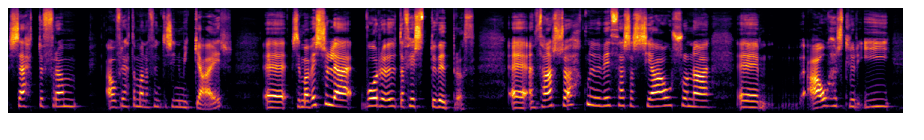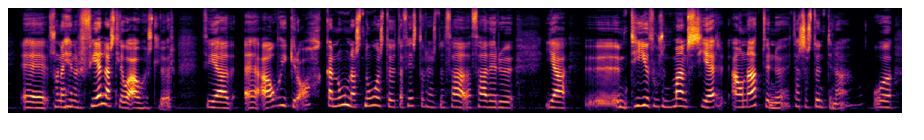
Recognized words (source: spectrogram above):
settu fram á fréttamannafundi sínum í gær uh, sem að vissulega voru auðvitað fyrstu viðbröð uh, en þar söknuðu við þess að sjá svona um, áherslur í Eh, svona hinnar félagslegu áherslur því að eh, áhyggjur okkar núna snúast auðvitað fyrst og fremst um það að það eru já, um 10.000 manns hér á natvinnu þessa stundina og,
